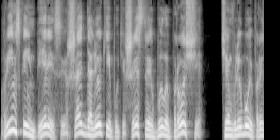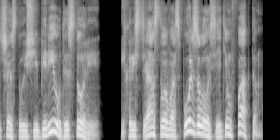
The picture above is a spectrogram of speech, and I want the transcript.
В Римской империи совершать далекие путешествия было проще, чем в любой предшествующий период истории, и христианство воспользовалось этим фактом.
